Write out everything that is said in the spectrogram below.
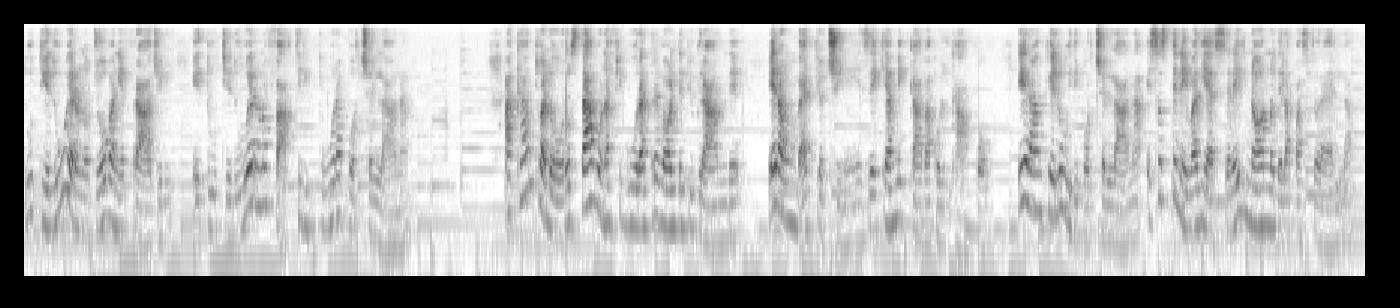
Tutti e due erano giovani e fragili e tutti e due erano fatti di pura porcellana. Accanto a loro stava una figura tre volte più grande. Era un vecchio cinese che ammiccava col capo. Era anche lui di porcellana e sosteneva di essere il nonno della pastorella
